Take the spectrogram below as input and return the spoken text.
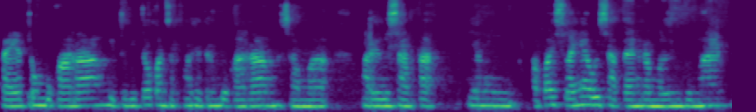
kayak terumbu karang gitu-gitu konservasi terumbu karang sama pariwisata yang apa istilahnya wisata yang ramah lingkungan.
